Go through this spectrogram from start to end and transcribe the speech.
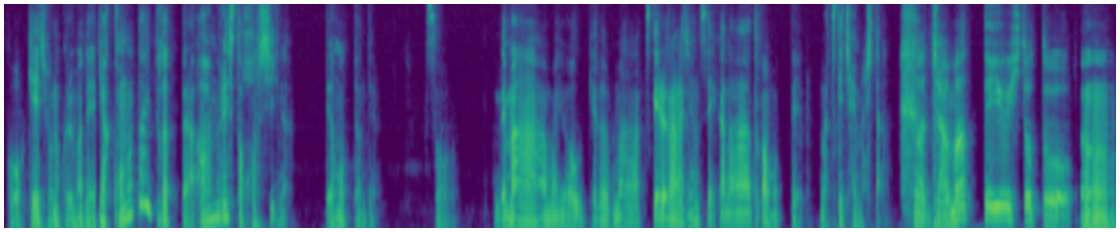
こう、形状の車で、いや、このタイプだったらアームレスト欲しいなって思ったんだよ。そう。で、まあ、迷うけど、まあ、つけるなら純正かなとか思って、まあ、つけちゃいました。まあ邪魔っていう人と、うん。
